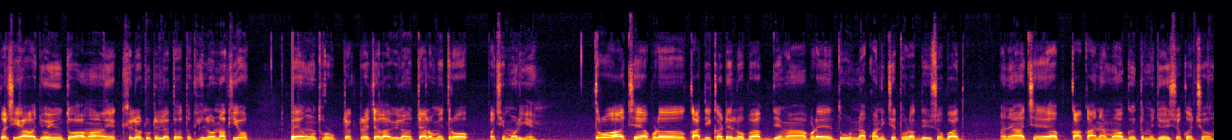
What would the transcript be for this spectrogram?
પછી આ જોયું તો આમાં એક ખીલો તૂટેલો હતો. તો ખીલો નાખ્યો. હવે હું થોડુંક ટ્રેક્ટર ચલાવી લઉં. ચાલો મિત્રો, પછી મળીએ. મિત્રો, આ છે આપણો કાદી કાઢેલો ભાગ, જેમાં આપણે ધૂળ નાખવાની છે થોડાક દિવસો બાદ. અને આ છે આપ કાકાના મગ, તમે જોઈ શકો છો.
